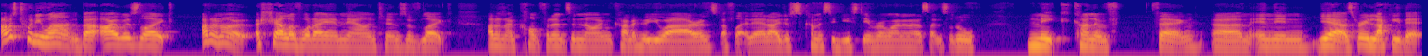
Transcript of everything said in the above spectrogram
I was 21, but I was like, I don't know, a shell of what I am now in terms of like, I don't know, confidence and knowing kind of who you are and stuff like that. I just kind of said yes to everyone, and I was like this little meek kind of thing. Um, and then yeah, I was very lucky that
